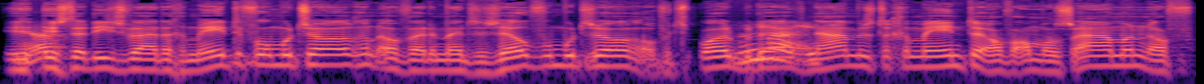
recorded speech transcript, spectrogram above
is, Ja. is dat iets waar de gemeente voor moet zorgen? Of waar de mensen zelf voor moeten zorgen? Of het sportbedrijf Nee. namens de gemeente? Of allemaal samen? Of...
